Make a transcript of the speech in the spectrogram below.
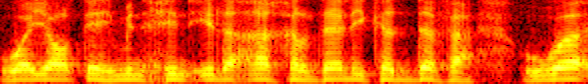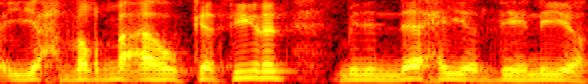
ويعطيه من حين إلى آخر ذلك الدفع ويحضر معه كثيرا من الناحية الذهنية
